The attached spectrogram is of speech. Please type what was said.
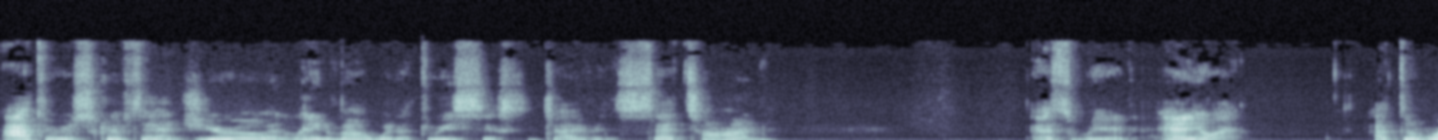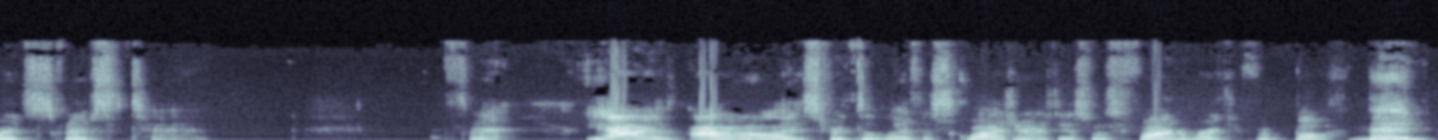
After a script had Jiro and laid him out with a 360 diving senton. That's weird. Anyway, afterwards, scripts to. Yeah, I, I don't know, like to left a squash match. This was fun working for both men.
